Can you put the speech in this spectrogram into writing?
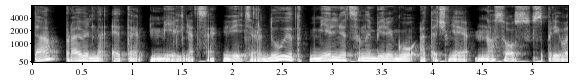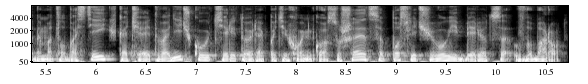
Да, правильно, это мельница. Ветер дует, мельница на берегу, а точнее насос с приводом от лопастей, качает водичку, территория потихоньку осушается, после чего и берет берется в оборот.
